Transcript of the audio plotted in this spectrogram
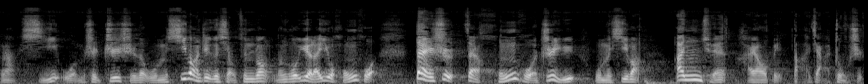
啊！喜我们是支持的，我们希望这个小村庄能够越来越红火，但是在红火之余，我们希望。安全还要被大家重视。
